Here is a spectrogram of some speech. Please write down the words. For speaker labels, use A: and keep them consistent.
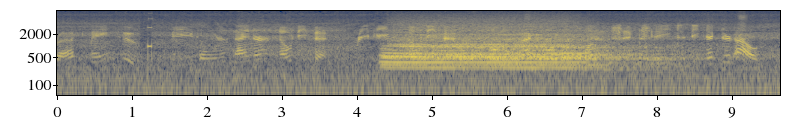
A: track main 2. Speed 4, Niner, no defect. Repeat, no defect. Total maximum 168. Detector out.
